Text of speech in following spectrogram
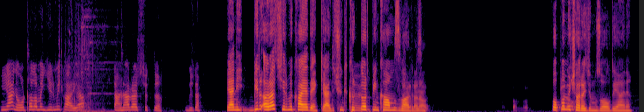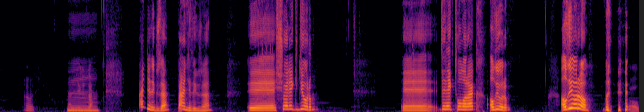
Yani ortalama 20K'ya bir tane araç çıktı. Güzel. Yani bir araç 20K'ya denk geldi. Çünkü 44 bin K'mız vardı Ben bizim. aldım. Toplam Bedava. 3 aracımız oldu yani. Evet. Bence güzel. Hmm. Bence de güzel. Bence de güzel. Ee, şöyle gidiyorum. Ee, direkt olarak alıyorum. Alıyorum. Al.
